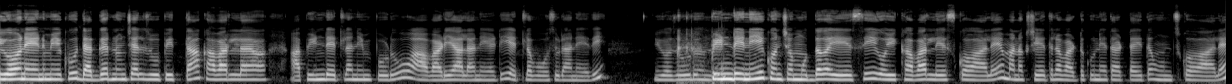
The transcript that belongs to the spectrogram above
ఇగో నేను మీకు దగ్గర నుంచి చూపిస్తా. కవర్ల ఆ పిండి ఎట్లా నింపుడు ఆ వడియాలు అనేటి ఎట్లా పోసుడు అనేది. ఇగో చూడు పిండిని కొంచెం ముద్దగా వేసి ఇగో ఈ కవర్లు వేసుకోవాలి. మనకు చేతిలో పట్టుకునేటట్టు అయితే ఉంచుకోవాలి.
